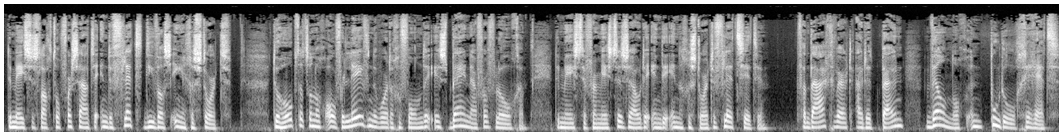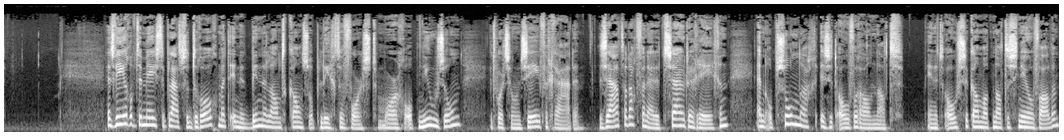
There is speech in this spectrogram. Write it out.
De meeste slachtoffers zaten in de flat die was ingestort. De hoop dat er nog overlevenden worden gevonden is bijna vervlogen. De meeste vermisten zouden in de ingestorte flat zitten. Vandaag werd uit het puin wel nog een poedel gered. Het weer op de meeste plaatsen droog met in het binnenland kans op lichte vorst. Morgen opnieuw zon, het wordt zo'n 7 graden. Zaterdag vanuit het zuiden regen en op zondag is het overal nat. In het oosten kan wat natte sneeuw vallen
